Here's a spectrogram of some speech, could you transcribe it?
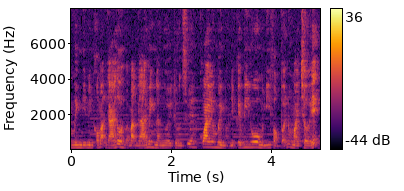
mình thì mình có bạn gái rồi và bạn gái mình là người thường xuyên quay cho mình ở những cái video mình đi phỏng vấn ở ngoài trời ấy.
